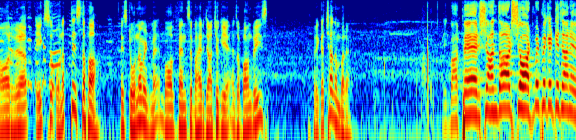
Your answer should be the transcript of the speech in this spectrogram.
और, एक सौ उनतीस दफ़ा इस टूर्नामेंट में बॉल फ़ैन से बाहर जा चुकी है। एज अ बाउंड्रीज और एक अच्छा नंबर है। एक बार फिर शानदार शॉट मिड विकेट के जाने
